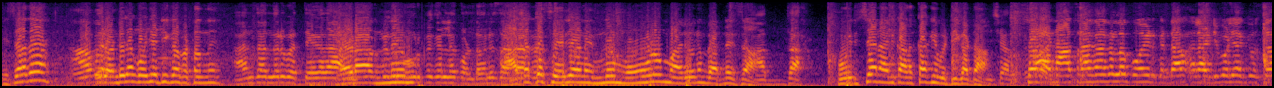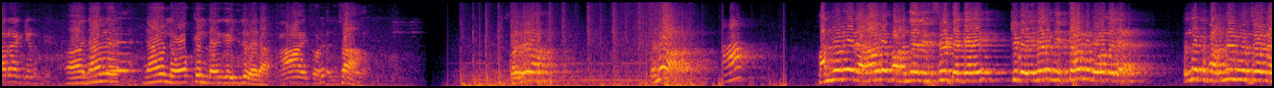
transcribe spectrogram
നിസാദേ രണ്ടിലും കൊഞ്ഞിട്ടിക്കാ പെട്ടെന്ന്. അതെന്താ പ്രത്യേകത? എടാ, ഇന്ന് നൂറുപ്യക്കല്ലേ കൊണ്ടുപോകുന്ന അതൊക്കെ ശരിയാണ്. ഇന്ന് മോളും മരവനും വരണ അതാ. പൊരിച്ചാൻ അതിന് കണക്കാക്കി വെട്ടിക്കാട്ടാ. നാസ്രാക്കാക്കുള്ള കോഴി എടുക്കണ്ട. നല്ല അടിപൊളിയാക്കി ഉസാറാക്കി ആ ഞാൻ ഞാൻ ലോക്കൽ ഉണ്ടായി കഴിഞ്ഞിട്ട് വരാം. ആ ആയിക്കോട്ടെ ട്ടാ. ആ? അന്നോട് രാവിലെ പറഞ്ഞ റിസൾട്ടൊക്കെ എനിക്ക് വൈകുന്നേരം നിൽക്കാൻ പോകുന്നില്ല? എന്നൊക്കെ പറഞ്ഞു ദിവസമല്ല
